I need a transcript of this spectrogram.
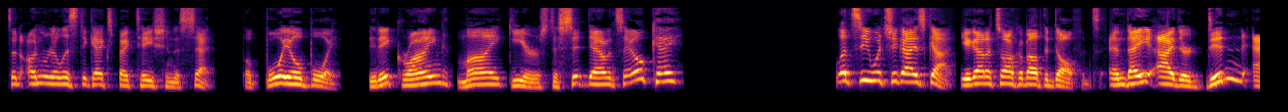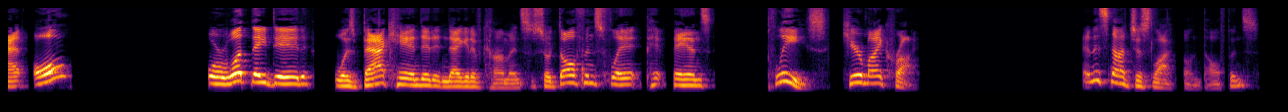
It's an unrealistic expectation to set. But boy, oh boy, did it grind my gears to sit down and say, okay, let's see what you guys got. You got to talk about the Dolphins. And they either didn't at all, or what they did was backhanded in negative comments. So, Dolphins fans, please hear my cry. And it's not just locked on Dolphins,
